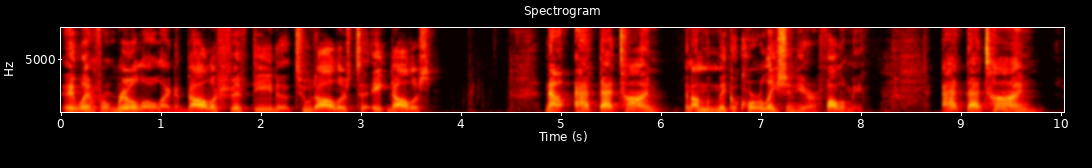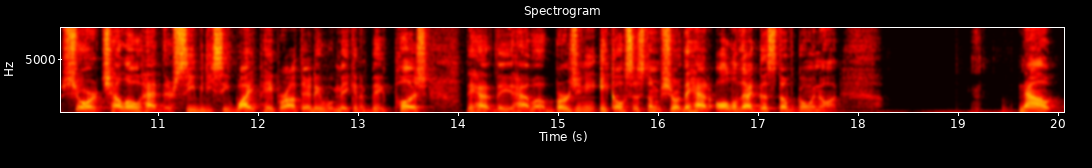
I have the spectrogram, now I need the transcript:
It went from real low, like $1.50 to $2 to $8. Now, at that time, and I'm gonna make a correlation here, follow me. At that time, sure, Celo had their CBDC white paper out there. They were making a big push. They have they have a burgeoning ecosystem. Sure, they had all of that good stuff going on. Now,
